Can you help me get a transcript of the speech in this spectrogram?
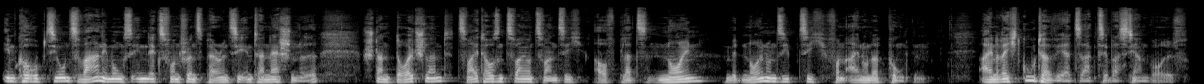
Im Korruptionswahrnehmungsindex von Transparency International stand Deutschland 2022 auf Platz 9 mit 79 von 100 Punkten. Ein recht guter Wert, sagt Sebastian Wolf.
